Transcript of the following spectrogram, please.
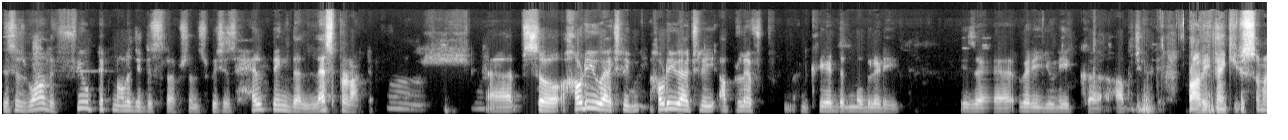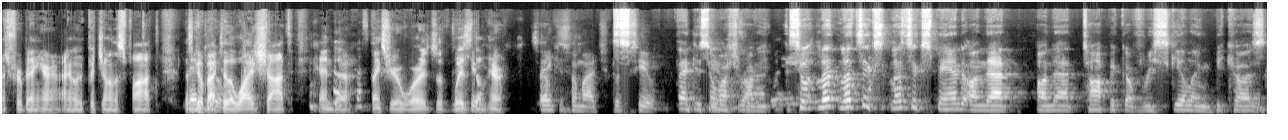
This is one of the few technology disruptions which is helping the less productive. Uh, so how do you actually how do you actually uplift and create that mobility is a very unique uh, opportunity. Ravi, thank you so much for being here. I know we put you on the spot. Let's Thank go back you. to the wide shot, and uh, thanks for your words of Thank you. wisdom here. Thank you so much. Good to see you. Thank you so Yeah. much, Ravi. So let, let's ex, let's expand on that on that topic of reskilling because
